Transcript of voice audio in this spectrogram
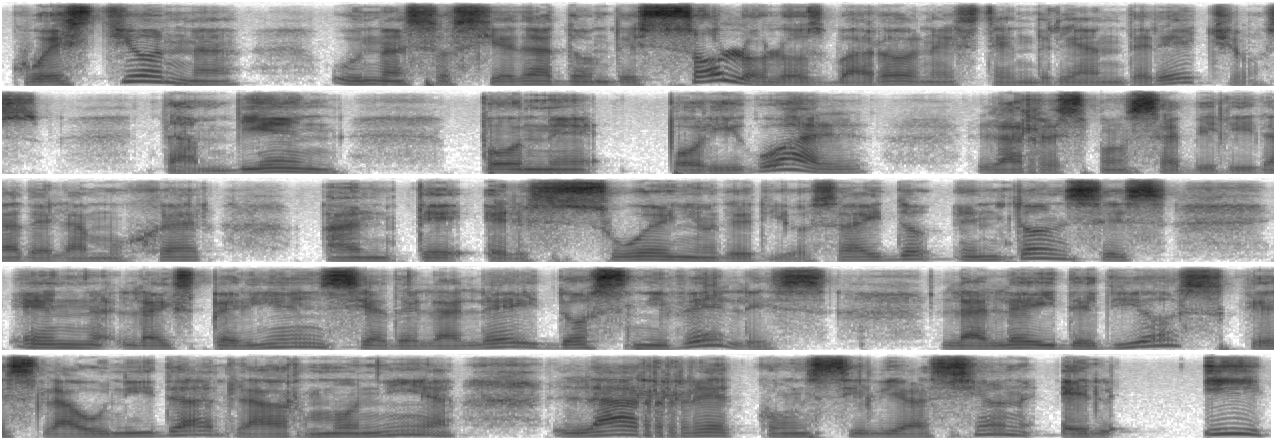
cuestiona una sociedad donde solo los varones tendrían derechos. También pone por igual la responsabilidad de la mujer ante el sueño de Dios. Hay entonces en la experiencia de la ley dos niveles. La ley de Dios, que es la unidad, la armonía, la reconciliación, el y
